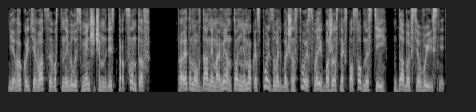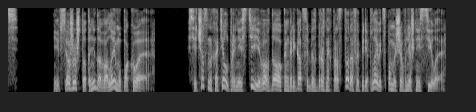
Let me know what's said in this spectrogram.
Его культивация восстановилась меньше, чем на 10%, поэтому в данный момент он не мог использовать большинство из своих божественных способностей, дабы все выяснить. И все же что-то не давало ему покоя. Сейчас он хотел принести его в Дао Конгрегации Безбрежных Просторов и переплавить с помощью внешней силы.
